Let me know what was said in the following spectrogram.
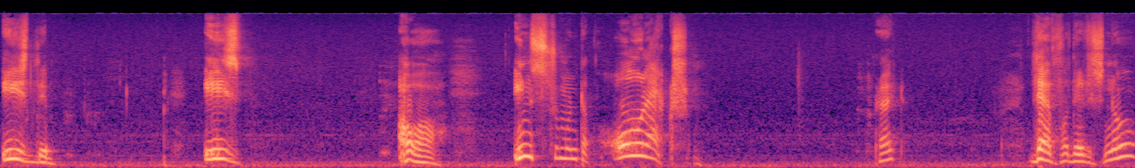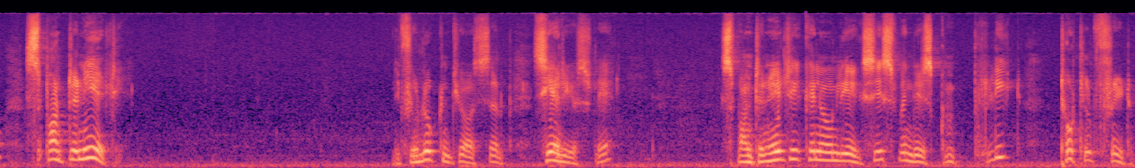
is the is our instrument of all action. Right? Therefore, there is no spontaneity. If you look into yourself seriously, spontaneity can only exist when there is complete, total freedom.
